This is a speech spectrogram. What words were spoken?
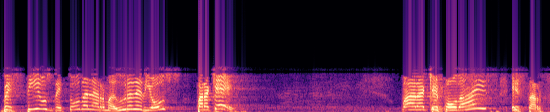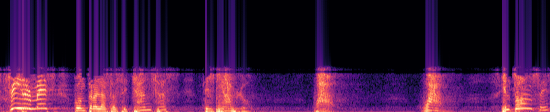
Vestíos de toda la armadura de Dios. ¿Para qué? Para que podáis estar firmes contra las acechanzas del diablo. ¡Wow! ¡Wow! Entonces,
